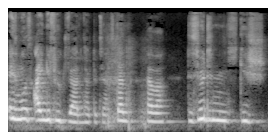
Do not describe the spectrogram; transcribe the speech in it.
Es muss eingefügt werden, sagt er zuerst. Dann, aber das wird nicht gesch...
